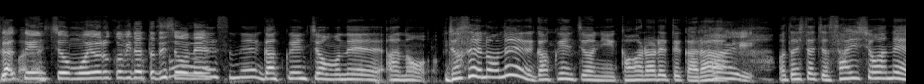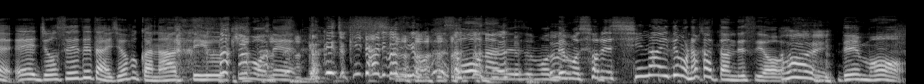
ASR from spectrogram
学園長も喜びだったでしょうね。そうですね。学園長もね、あの女性のね学園長に変わられてから、はい、私たちは最初はね、えー、女性で大丈夫かなっていう気もね、学園長聞いてありますよ。そうなんです。もう、でもそれしないでもなかったんですよ。はい、でも。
